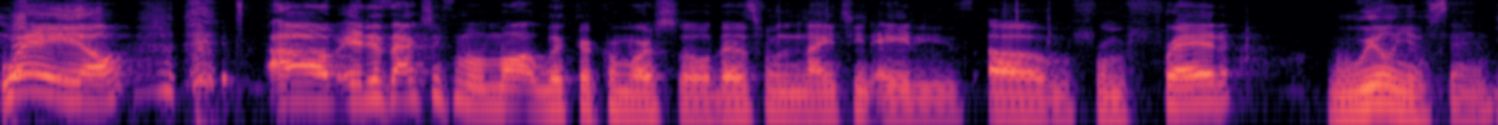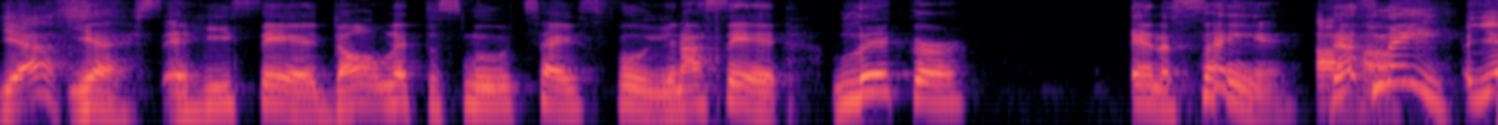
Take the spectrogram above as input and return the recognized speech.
well, um, it is actually from a malt liquor commercial that was from the 1980s um, from Fred Williamson. Yes. Yes. And he said, Don't let the smooth taste fool you. And I said, Liquor and a saying. That's Uh-huh. me. yeah.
